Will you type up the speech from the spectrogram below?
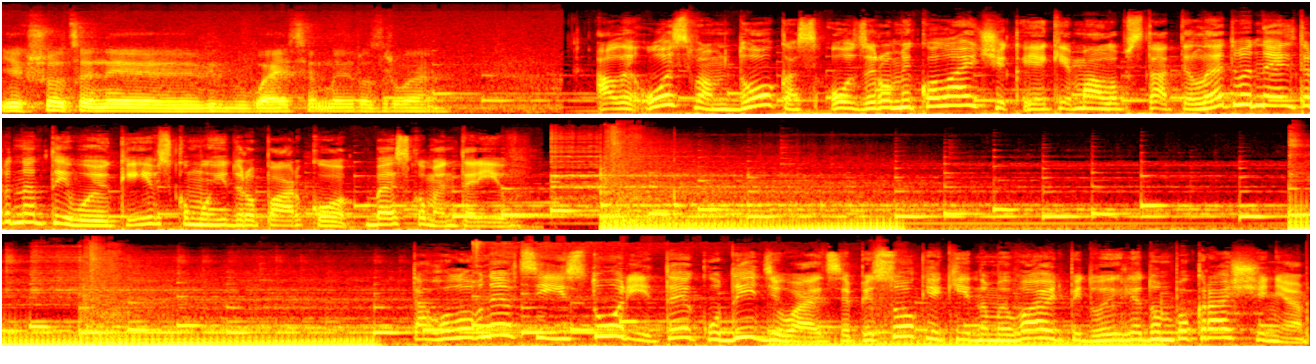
Якщо це не відбувається, ми розриваємо. Але ось вам доказ озеро Миколайчик, яке мало б стати ледве не альтернативою київському гідропарку. Без коментарів. Головне в цій історії те, куди дівається пісок, який намивають під виглядом покращення.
